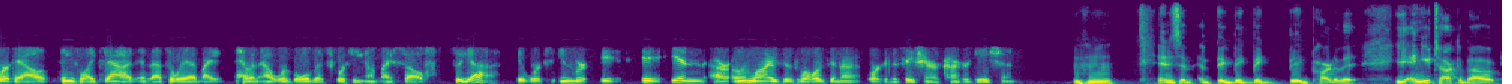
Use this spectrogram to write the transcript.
work out, things like that, and that's a way I might have an outward goal that's working on myself. So yeah, it works in in, our own lives as well as in an organization or congregation. hmm and it's a, a big, big, big, big part of it. And you talk about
